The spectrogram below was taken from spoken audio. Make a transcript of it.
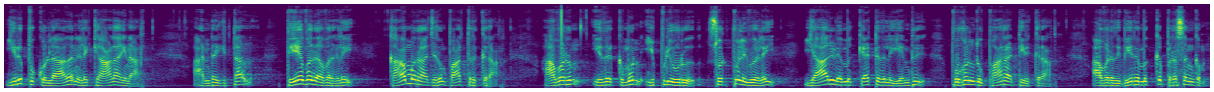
இருப்பு கொள்ளாத நிலைக்கு ஆளாயினார். அன்றைக்குத்தான் தேவர் அவர்களை காமராஜரும் பார்த்திருக்கிறார். அவரும் இதற்கு முன் இப்படி ஒரு சொற்பொழிவுகளை யாரிடமும் கேட்டதில்லை என்று புகழ்ந்து பாராட்டியிருக்கிறார். அவரது வீரமிக்க பிரசங்கம்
